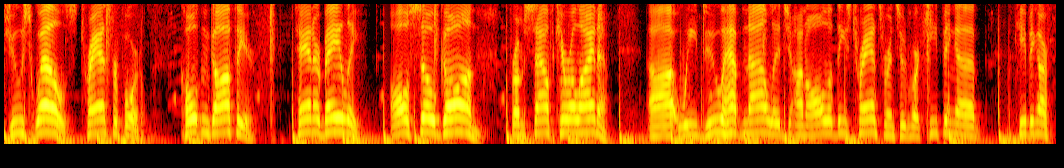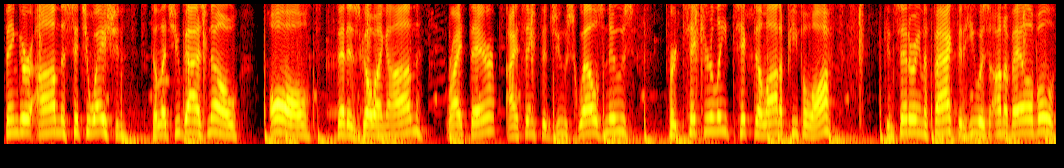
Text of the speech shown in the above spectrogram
Juice Wells, transfer portal. Colten Gauthier, Tanner Bailey, also gone from South Carolina. Uh, we do have knowledge on all of these transfers, and we're keeping a keeping our finger on the situation to let you guys know all that is going on right there. I think the Juice Wells news particularly ticked a lot of people off, considering the fact that he was unavailable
